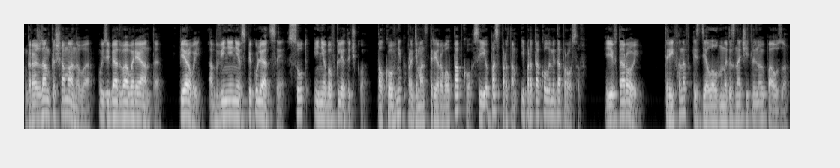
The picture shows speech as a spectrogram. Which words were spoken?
«Гражданка Шаманова, у тебя два варианта. Первый – обвинение в спекуляции, суд и небо в клеточку». Полковник продемонстрировал папку с ее паспортом и протоколами допросов. И второй. Трифонов сделал многозначительную паузу.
